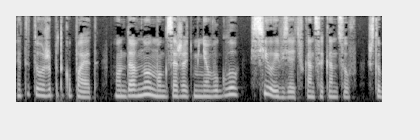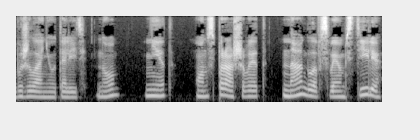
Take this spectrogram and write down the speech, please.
Это тоже подкупает. Он давно мог зажать меня в углу, силой взять в конце концов, чтобы желание утолить. Но нет, он спрашивает. Нагло в своем стиле,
